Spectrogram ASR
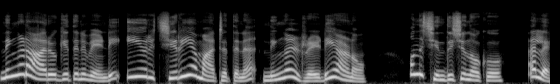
നിങ്ങളുടെ ആരോഗ്യത്തിനു വേണ്ടി ഈ ഒരു ചെറിയ മാറ്റത്തിന് നിങ്ങൾ റെഡിയാണോ ഒന്ന് ചിന്തിച്ചു നോക്കൂ അല്ലേ?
